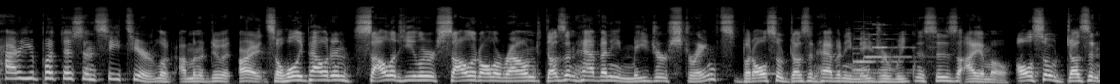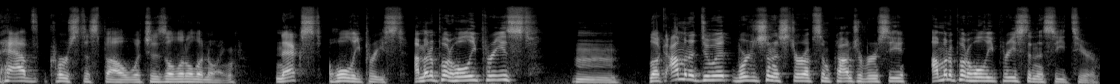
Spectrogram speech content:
How do you put this in C tier? Look, I'm going to do it. All right, so Holy Paladin, solid healer, solid all around, doesn't have any major strengths, but also doesn't have any major weaknesses is IMO. Also doesn't have Curse Dispel, which is a little annoying. Next, Holy Priest. I'm going to put Holy Priest. Hmm. Look, I'm going to do it. We're just going to stir up some controversy. I'm going to put Holy Priest in the C tier.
